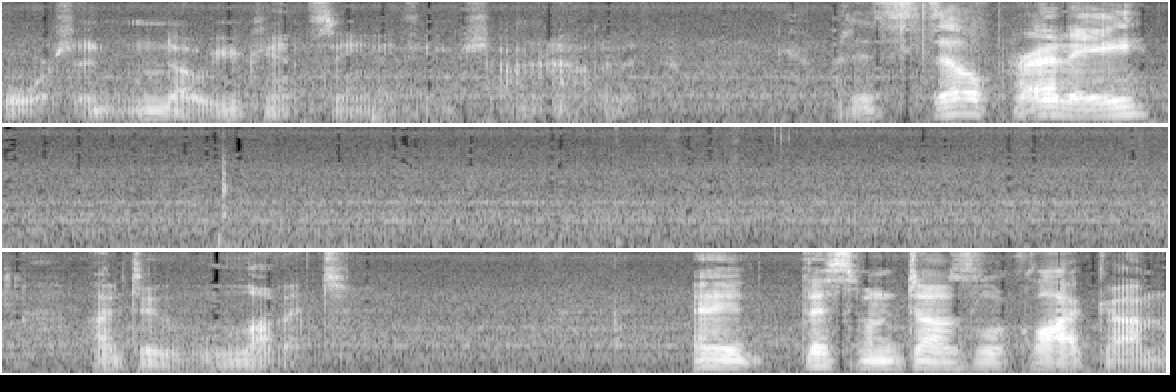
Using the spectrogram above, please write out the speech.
course. And no, you can't see anything shining out of it. But it's still pretty. I do love it. And it, this one does look like, um,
